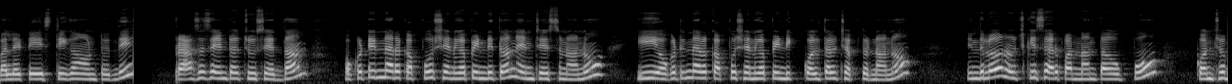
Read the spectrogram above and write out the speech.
భలే టేస్టీగా ఉంటుంది. ప్రాసెస్ ఏంటో చూసేద్దాం. ఒకటిన్నర కప్పు శనగపిండితో నేను చేస్తున్నాను. ఈ ఒకటిన్నర కప్పు శనగపిండి కొలతలు చెప్తున్నాను. ఇందులో రుచికి సరిపడినంత ఉప్పు కొంచెం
